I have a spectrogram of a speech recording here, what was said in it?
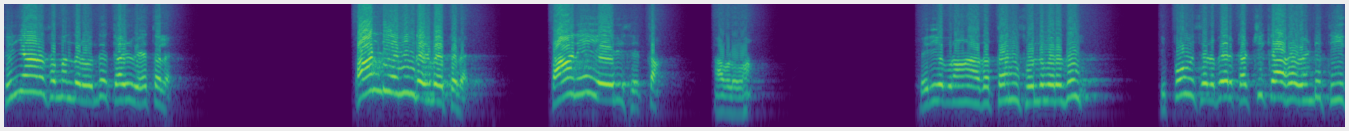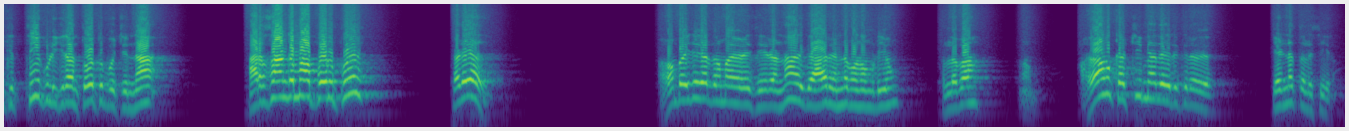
திருஞான சம்பந்தர் வந்து கழுவேத்தல பாண்டியனும் கழுவேத்தல தானே ஏறி செத்தான். அவ்வளவுதான். பெரிய புராணம் அதைத்தானே சொல்லுகிறது. இப்பவும் சில பேர் கட்சிக்காக வேண்டி தீ தீ குளிக்கிறான் தோத்து போச்சுன்னா அரசாங்கமா பொறுப்பு கிடையாது. அவன் பைத்தியகாரத்தனமா வேலை செய்யறான்னா அதுக்கு யாரும் என்ன பண்ண முடியும்? அல்லவா? அதான் அவன் கட்சி மேல இருக்கிற எண்ணத்துல செய்யறான்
